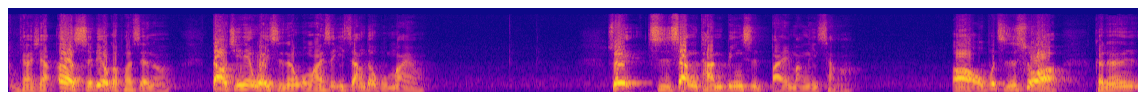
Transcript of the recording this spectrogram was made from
你看一下，二十六个 percent 哦，到今天为止呢，我们还是一张都不卖哦。所以纸上谈兵是白忙一场啊！哦，我不只是说。可能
